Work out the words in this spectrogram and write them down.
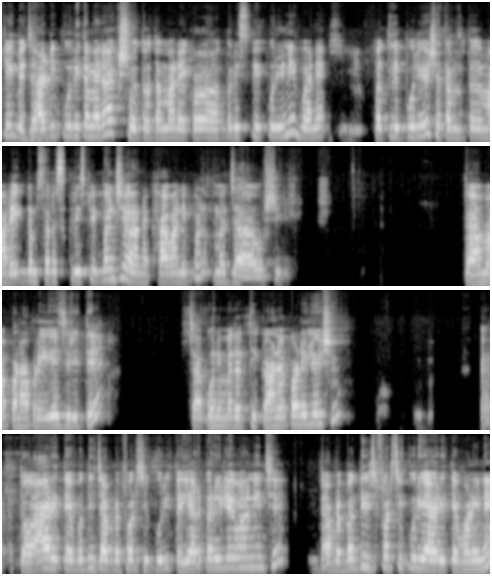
કેમ કે જાડી પૂરી તમે રાખશો તો તમારે ક્રિસ્પી પૂરી નહીં બને. પતલી પૂરી હશે તમે તમારે એકદમ સરસ ક્રિસ્પી બનશે અને ખાવાની પણ મજા આવશે. તો આમાં પણ આપણે એ જ રીતે ચાકુની મદદથી કાણા પાડી લઈશું. તો આ રીતે બધી જ આપણે ફરસી પૂરી તૈયાર કરી લેવાની છે. તો આપણે બધી જ ફરસી પૂરી આ રીતે વણીને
